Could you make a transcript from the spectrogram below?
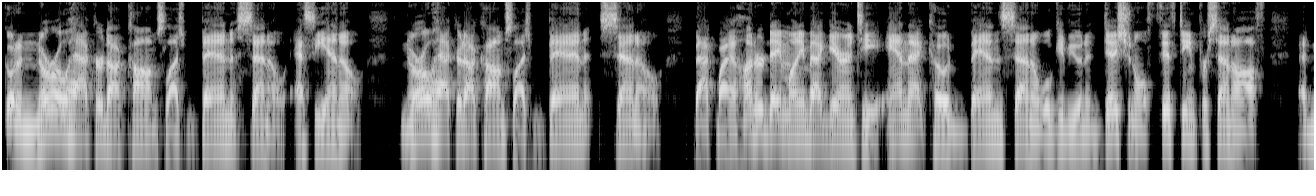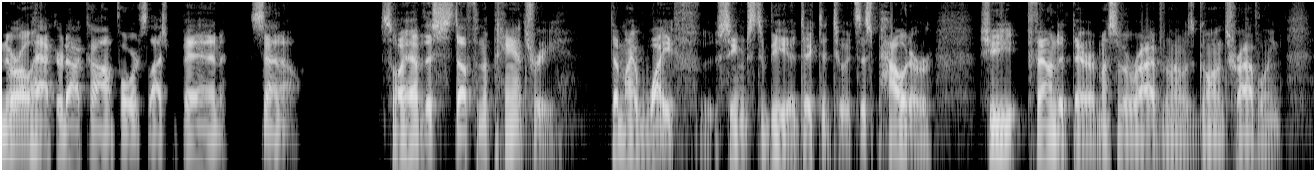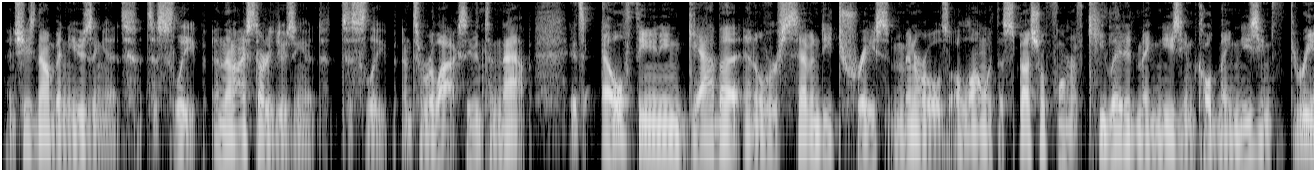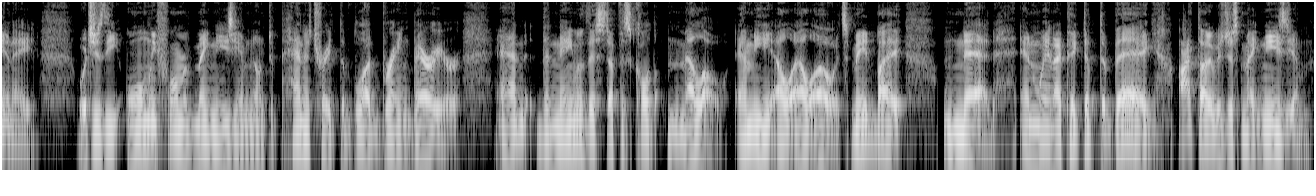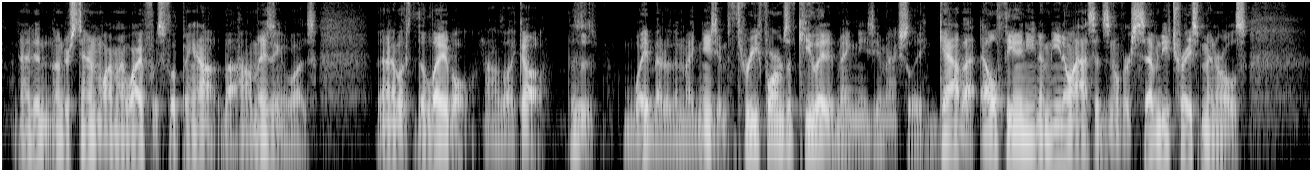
Go to neurohacker.com slash Ben Seno, S E N O. Neurohacker.com slash Ben Seno backed by a 100 day money back guarantee. And that code Ben Seno will give you an additional 15% off at neurohacker.com forward slash Ben Seno. So I have this stuff in the pantry that my wife seems to be addicted to. It's this powder she found it there. It must have arrived when I was gone traveling, and she's now been using it to sleep. And then I started using it to sleep and to relax, even to nap. It's L-theanine, GABA, and over 70 trace minerals, along with a special form of chelated magnesium called magnesium threonate, which is the only form of magnesium known to penetrate the blood-brain barrier. And the name of this stuff is called Mello, M-E-L-L-O. It's made by Ned. And when I picked up the bag, I thought it was just magnesium. I didn't understand why my wife was flipping out about how amazing it was. Then I looked at the label and I was like, oh, this is way better than magnesium. Three forms of chelated magnesium, actually GABA, L theanine, amino acids, and over 70 trace minerals.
